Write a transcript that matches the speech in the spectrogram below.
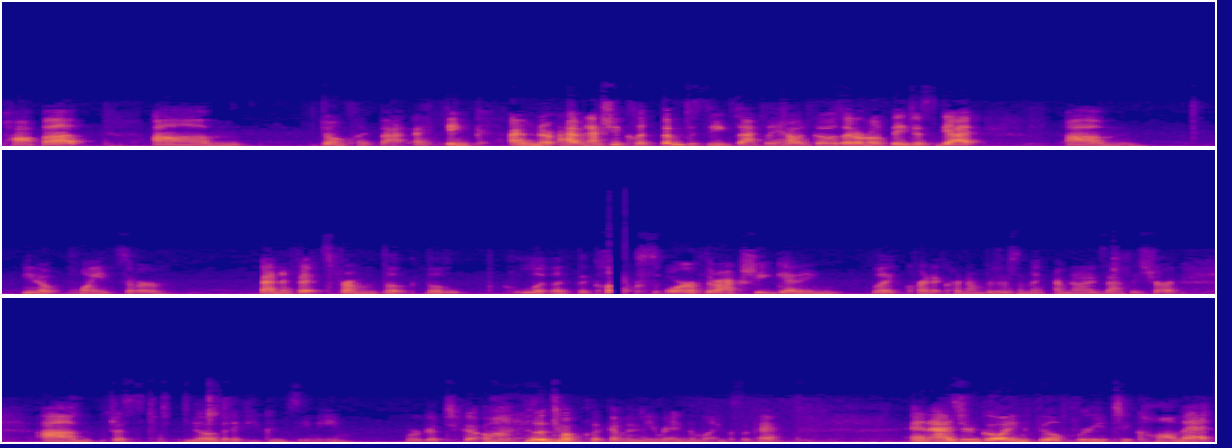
pop up. Um, don't click that. I think I've never, I haven't actually clicked them to see exactly how it goes. I don't know if they just get, um, you know, points or benefits from the, the like the clicks, or if they're actually getting like credit card numbers or something. I'm not exactly sure. Um, just know that if you can see me, we're good to go. so don't click on any random links, okay? And as you're going, feel free to comment,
